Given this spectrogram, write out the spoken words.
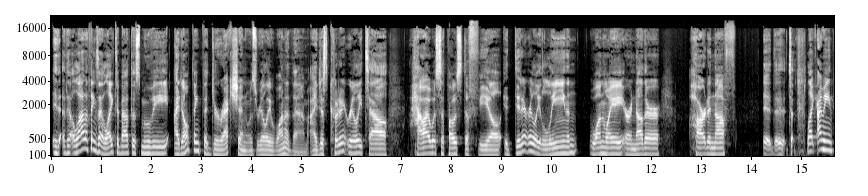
it, a lot of things I liked about this movie, I don't think the direction was really one of them. I just couldn't really tell how I was supposed to feel. It didn't really lean one way or another hard enough like I mean,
